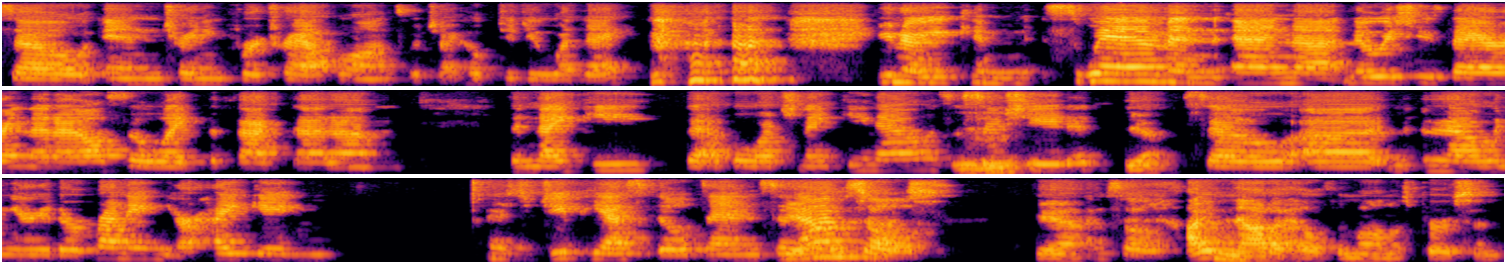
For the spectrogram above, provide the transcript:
So in training for triathlons, which I hope to do one day, you know, you can swim and and uh, no issues there. And then I also like the fact that um, the Nike, the Apple Watch Nike now is mm-hmm. associated. Mm-hmm. Yeah. So uh, now when you're either running, you're hiking, there's GPS built in. So yeah, now I'm sold. Nice. Yeah. I'm sold. I'm not a health and wellness person.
